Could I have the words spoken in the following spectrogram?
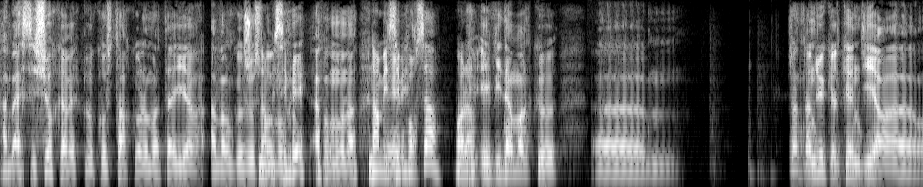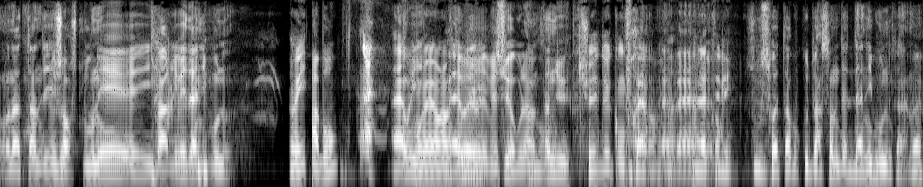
Ah ben, c'est sûr qu'avec le costard que av- avant que je sois mais c'est- nommé, avant mon Non, mais c'est pour ça. Voilà. Évidemment que j'ai entendu quelqu'un dire on attend des Georges Clounet et il va arriver Danny Boone. Ah bon? Ah oui, Ouais, on l'a Eh oui, oui. oui, bien sûr, vous l'avez entendu. Chez deux confrères hein, Eh ben, à la télé. Je souhaite à beaucoup de personnes d'être Danny Boone quand même. hein.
